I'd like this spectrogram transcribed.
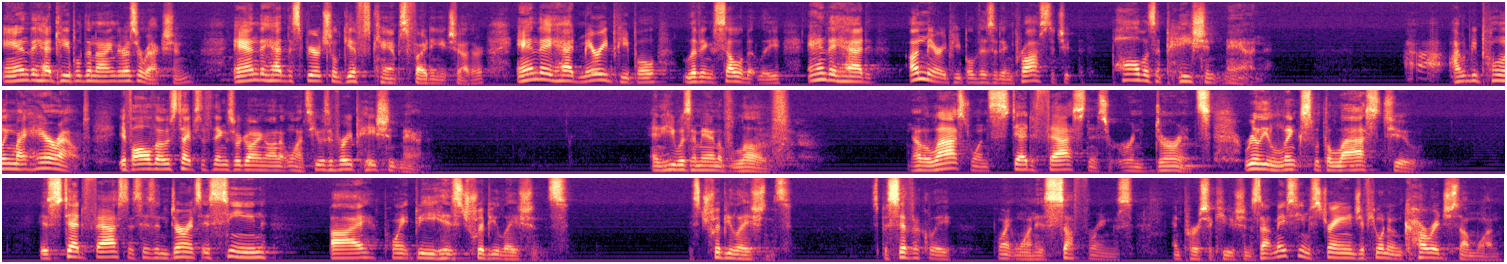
and they had people denying the resurrection, and they had the spiritual gifts camps fighting each other, and they had married people living celibately, and they had unmarried people visiting prostitutes. Paul was a patient man. I would be pulling my hair out if all those types of things were going on at once. He was a very patient man. And he was a man of love. Now, the last one, steadfastness or endurance, really links with the last two. His steadfastness, his endurance is seen by, point B, his tribulations. His tribulations. Specifically, point one, his sufferings and persecutions. Now, it may seem strange if you want to encourage someone.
